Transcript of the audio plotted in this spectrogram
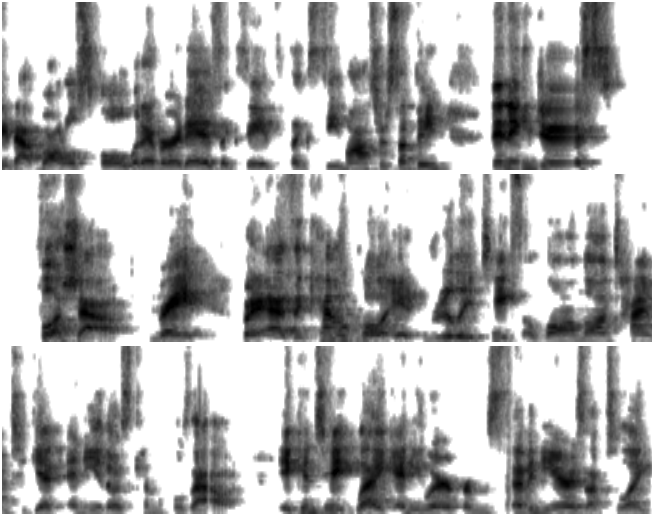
say that bottle's full, whatever it is, like say it's like sea moss or something, then it can just flush out, mm. right? But as a chemical, it really takes a long, long time to get any of those chemicals out. It can take like anywhere from seven years up to like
